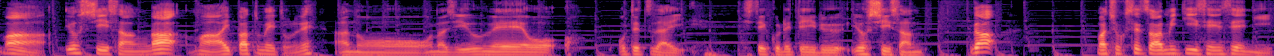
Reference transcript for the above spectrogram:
まあ、ヨッシーさんが、まあ、iPadMate のね、あのー、同じ運営をお手伝いしてくれているヨッシーさんが、まあ、直接アミティ先生に、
